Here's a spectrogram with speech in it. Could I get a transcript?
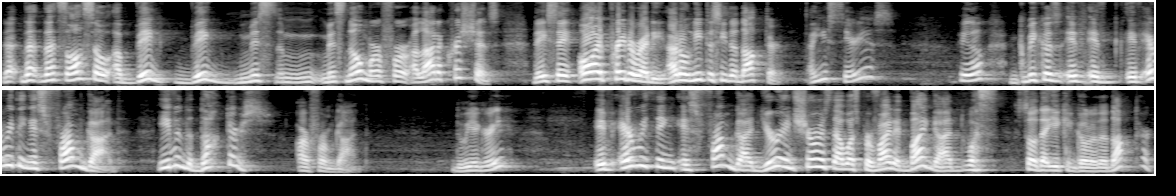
That, that, that's also a big, big mis, misnomer for a lot of Christians. They say, Oh, I prayed already. I don't need to see the doctor. Are you serious? You know, because if, if, if everything is from God, even the doctors are from God. Do we agree? If everything is from God, your insurance that was provided by God was so that you can go to the doctor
